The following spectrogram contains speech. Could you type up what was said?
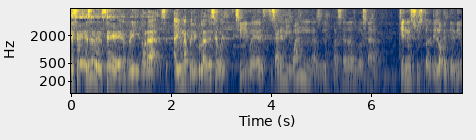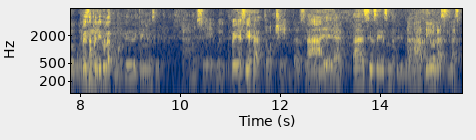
ese, ese de ese Rey Dora, ¿hay una película de ese güey? Sí, güey. Salen igual las pasadas, güey. O sea, tienen su historia. Es lo que te digo, güey. Pero esa Tiene- película como que de qué año es, güey. Ah, no sé, güey. Pero es vieja. 80, 70. Ah, ya, ya. Ah, sí, o sea, ya es una película. Ajá, te digo, las, las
